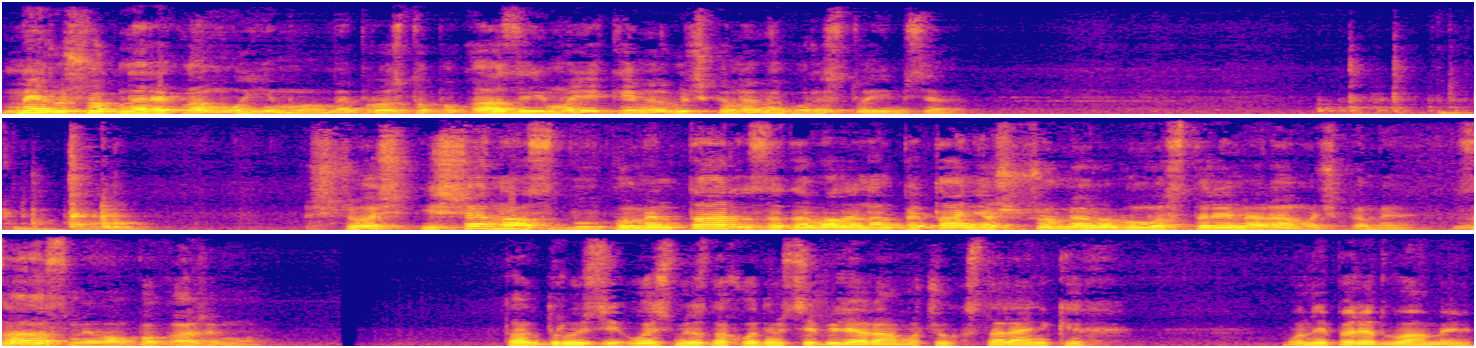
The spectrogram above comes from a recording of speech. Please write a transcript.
Ми ручок не рекламуємо, ми просто показуємо, якими ручками ми користуємося. Що ж, і ще у нас був коментар, задавали нам питання, що ми робимо з старими рамочками. Зараз ми вам покажемо. Так, друзі, ось ми знаходимося біля рамочок стареньких. Вони перед вами.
